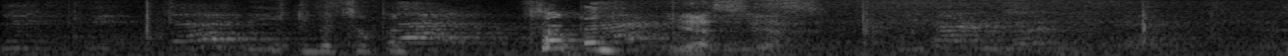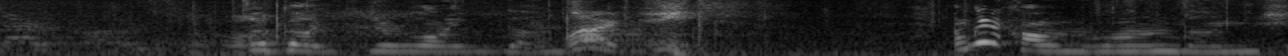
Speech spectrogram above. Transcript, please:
Daddy. Just a bit something. Something. Yes, yes. The Uh-huh. gun. Your long guns. What? I'm gonna call them long guns.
